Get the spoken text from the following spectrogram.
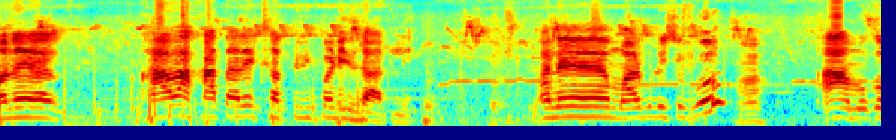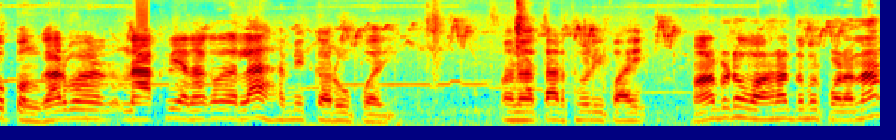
અને ખાવા ખાતર એક છત્રી પડી છે આટલી. અને મારું બેટી શું કહું? આ અમુક ભંગારમાં નાખવી એના કરતા લા અમે કરવું પડી. અને તાર થોડી પાઈ માર બેટો વારા જબર પડે ના?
